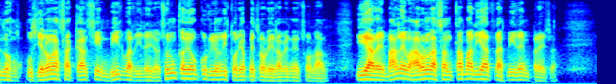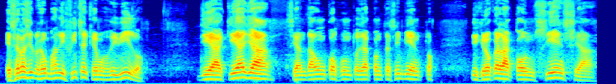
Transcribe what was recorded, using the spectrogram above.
nos pusieron a sacar 100 mil barriles. Eso nunca había ocurrido en la historia petrolera venezolana. Y además le bajaron la Santa María a 3.000 empresas. Esa es la situación más difícil que hemos vivido. De aquí a allá se han dado un conjunto de acontecimientos y creo que la conciencia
